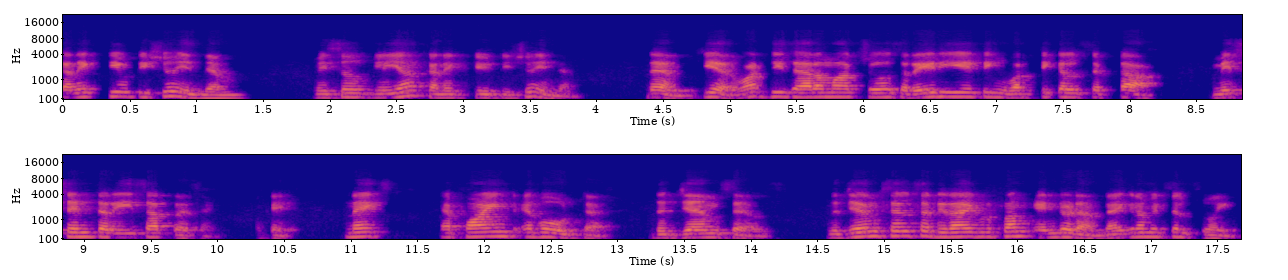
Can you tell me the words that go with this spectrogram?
connective tissue in them. Mesoglea, connective tissue in them. Then here, what this arrow mark shows, radiating vertical septa, mesenteries are present. Okay. Next, a point about the germ cells. The germ cells are derived from endoderm, diagram itself showing.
